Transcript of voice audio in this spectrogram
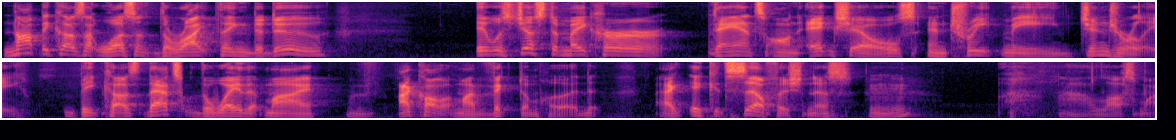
not because it wasn't the right thing to do. It was just to make her dance on eggshells and treat me gingerly because that's the way that my I call it my victimhood. I, it's selfishness. Mm-hmm. Ah, I lost my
